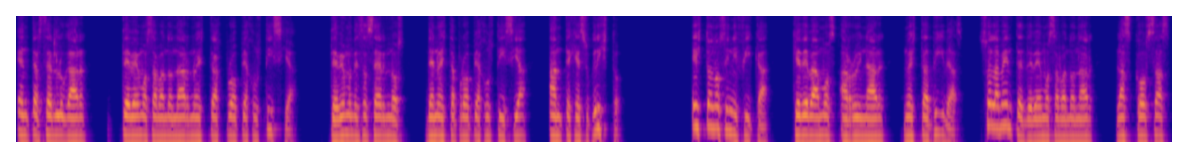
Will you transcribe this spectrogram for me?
En tercer lugar, debemos abandonar nuestra propia justicia. Debemos deshacernos de nuestra propia justicia ante Jesucristo. Esto no significa que debamos arruinar nuestras vidas. Solamente debemos abandonar las cosas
